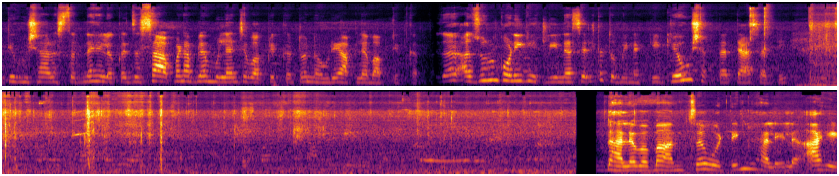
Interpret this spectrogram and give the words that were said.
किती हुशार असतात ना हे लोक. जसं आपण आपल्या मुलांच्या बाबतीत करतो नवरे आपल्या बाबतीत करतो. जर अजून कोणी घेतली नसेल तर तुम्ही नक्की घेऊ शकता त्यासाठी. झालं बाबा आमचं वोटिंग झालेलं आहे.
